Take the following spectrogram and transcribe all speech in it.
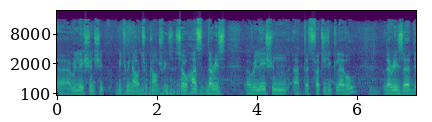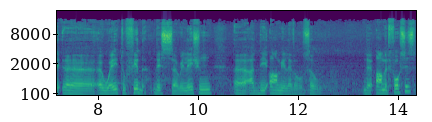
uh, relationship between our two countries. So as there is a relation at the strategic level, mm. there is a, uh, a, way to feed this uh, relation uh, at the army level. So the armed forces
